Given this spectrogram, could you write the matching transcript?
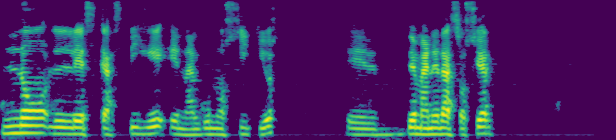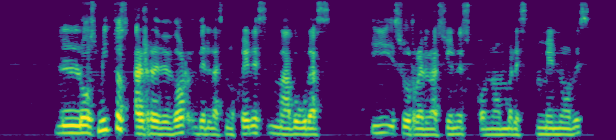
no les castigue en algunos sitios eh, de manera social los mitos alrededor de las mujeres maduras y sus relaciones con hombres menores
